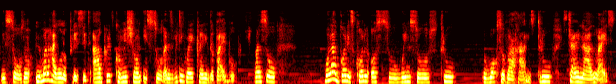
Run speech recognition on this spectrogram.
is souls. No, no matter how you want to place it, our Great Commission is souls, and it's written very clearly in the Bible. And so, whether God is calling us to win souls through the works of our hands, through shining our lights,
